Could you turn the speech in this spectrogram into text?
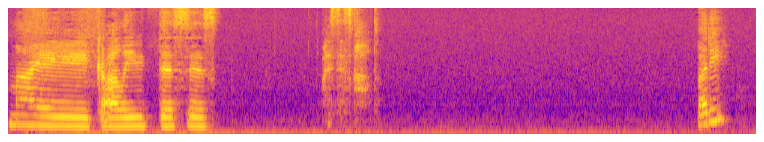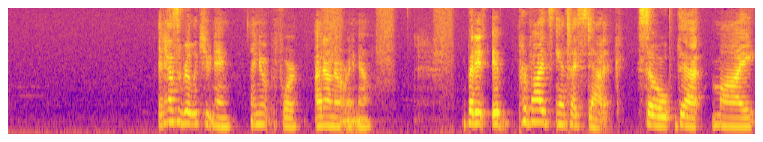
my, golly, this is, this called? Buddy? It has a really cute name. I knew it before. I don't know it right now. but it, it provides anti-static so that my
